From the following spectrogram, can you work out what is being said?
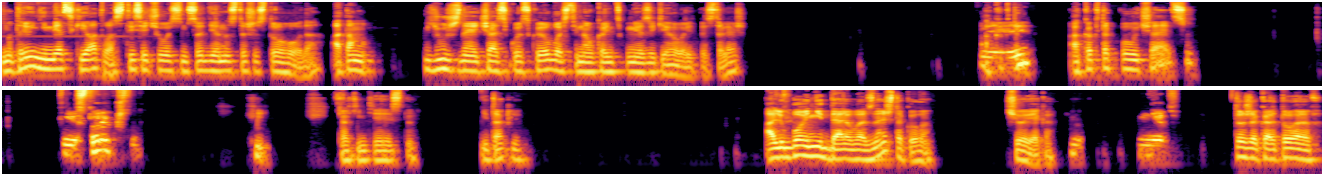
Смотрю немецкий атлас 1896 года, а там южная часть Курской области на украинском языке говорит, представляешь? А как, так, а как так получается? ты историк, что ли? Как интересно. Не так ли? А любой Нидерова, знаешь такого человека? Нет. Тоже картограф,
